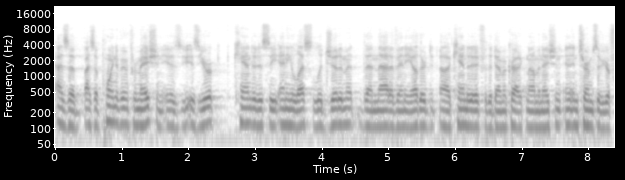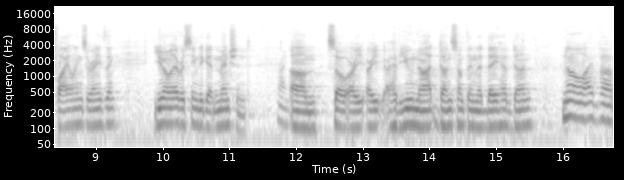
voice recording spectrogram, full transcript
As a, as a point of information, is, is your candidacy any less legitimate than that of any other uh, candidate for the Democratic nomination in, in, terms of your filings or anything? You don't ever seem to get mentioned. Right. Um, so are are have you not done something that they have done? No, I've, uh,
